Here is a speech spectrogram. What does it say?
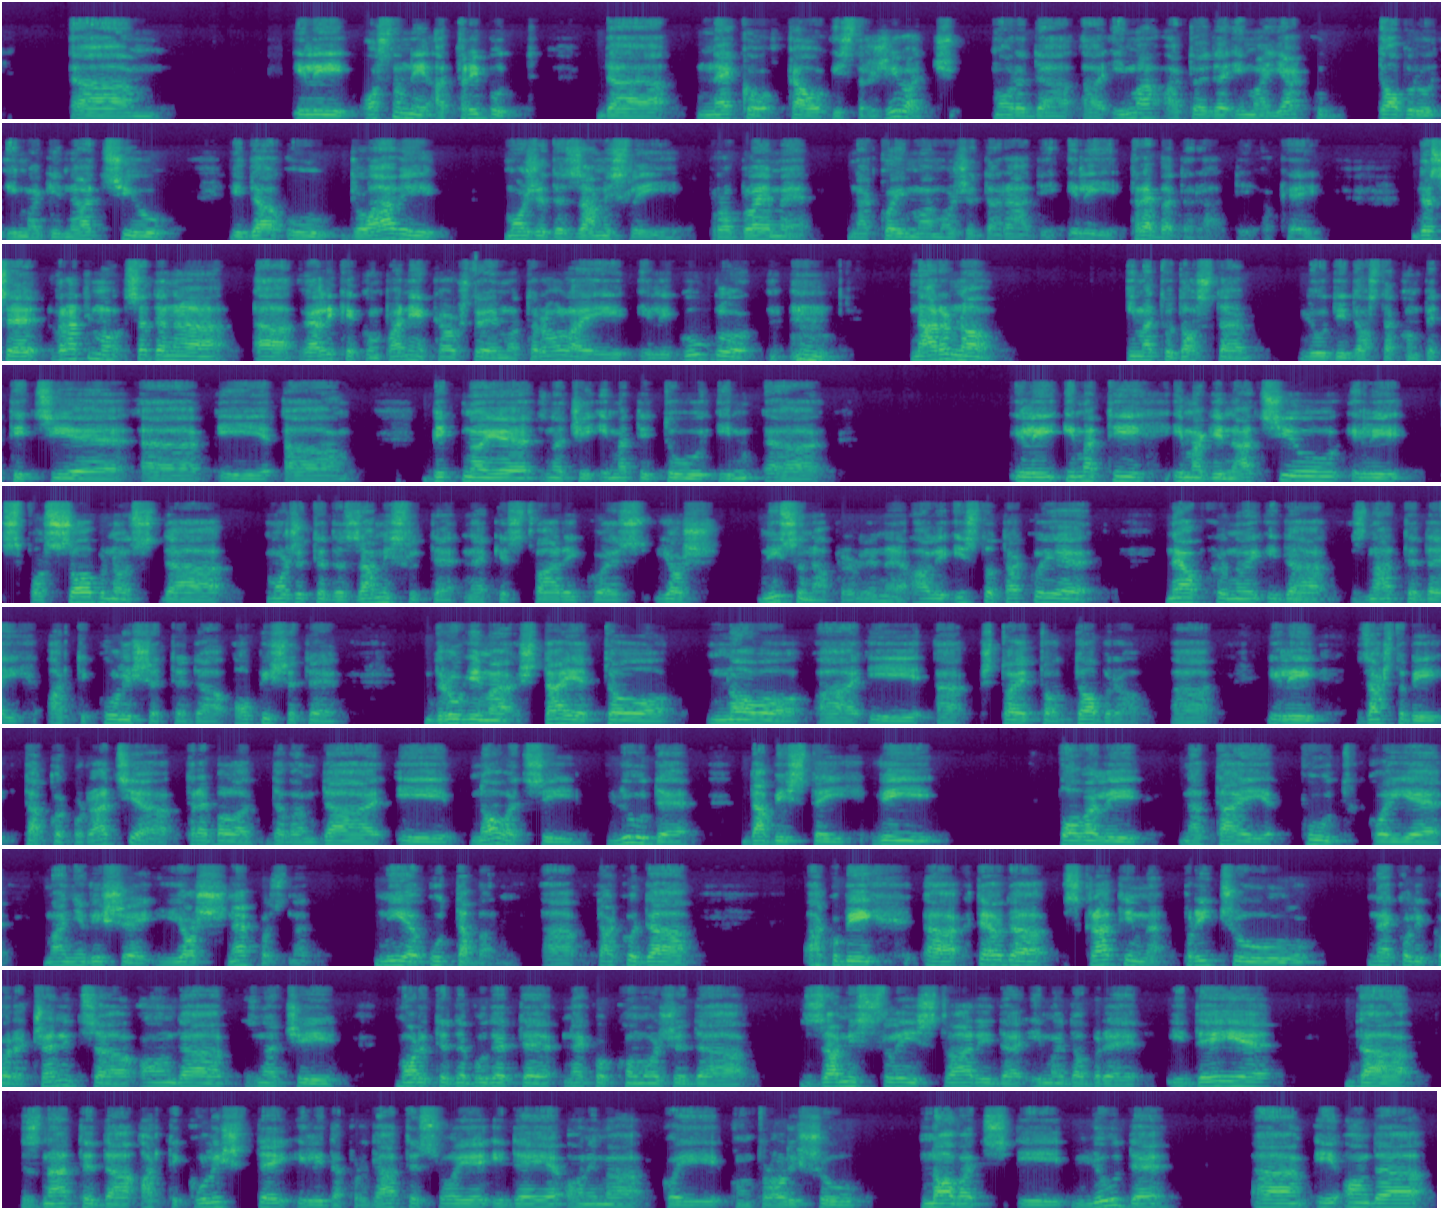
a, ili osnovni atribut da neko kao istraživač mora da ima, a to je da ima jako dobru imaginaciju i da u glavi može da zamisli probleme na kojima može da radi ili treba da radi, okay? Da se vratimo sada na a, velike kompanije kao što je Motorola i, ili Google, naravno ima tu dosta ljudi, dosta kompeticije a, i a, bitno je znači imati tu a, ili imati imaginaciju ili sposobnost da možete da zamislite neke stvari koje još nisu napravljene, ali isto tako je neophodno i da znate da ih artikulišete, da opišete drugima šta je to novo a, i a, što je to dobro a, ili zašto bi ta korporacija trebala da vam da i novac i ljude da biste ih vi poveli na taj put koji je manje više još nepoznat, nije utaban. A, tako da, ako bih a, hteo da skratim priču nekoliko rečenica, onda znači morate da budete neko ko može da zamisli stvari, da ima dobre ideje, da znate da artikulišete ili da prodate svoje ideje onima koji kontrolišu novac i ljude a, i onda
